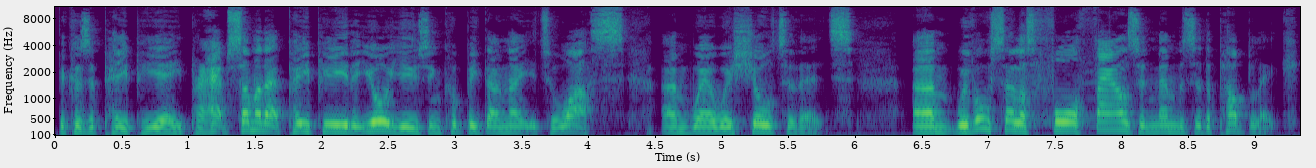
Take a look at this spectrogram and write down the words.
because of PPE. Perhaps some of that PPE that you're using could be donated to us um, where we're short of it. Um, we've also lost 4,000 members of the public,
